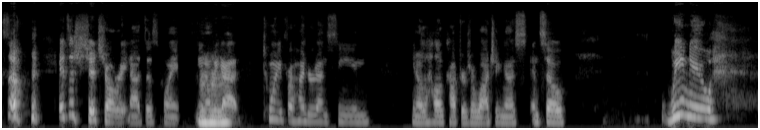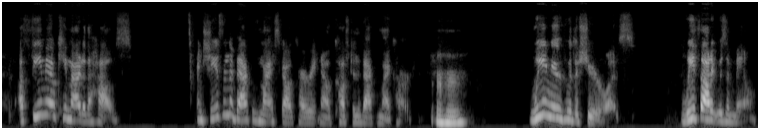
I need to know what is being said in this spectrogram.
so it's a shit show right now at this point. You know, we Mhm. got 2400 on scene. You know, the helicopters are watching us. And so we knew a female came out of the house and she's in the back of my scout car right now, cuffed in the back of my car. Mhm. We knew who the shooter was. We thought it was a male.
